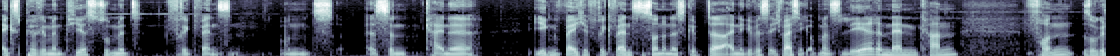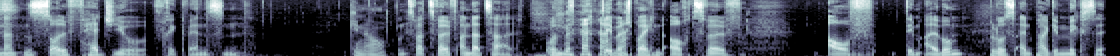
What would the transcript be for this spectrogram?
experimentierst du mit Frequenzen. Und es sind keine irgendwelche Frequenzen, sondern es gibt da eine gewisse, ich weiß nicht, ob man es Lehre nennen kann, von sogenannten Solfeggio-Frequenzen. Genau. Und zwar zwölf an der Zahl. Und dementsprechend auch zwölf auf dem Album plus ein paar gemixte.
